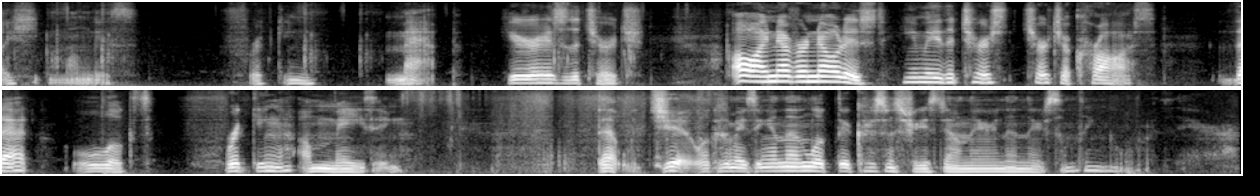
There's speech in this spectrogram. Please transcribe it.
A humongous freaking map. Here is the church. Oh, I never noticed. He made the church church a cross. That looks freaking amazing. That legit looks amazing. And then look, the Christmas trees down there, and then there's something over there.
